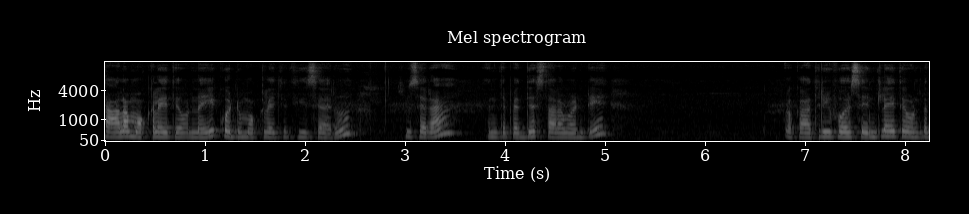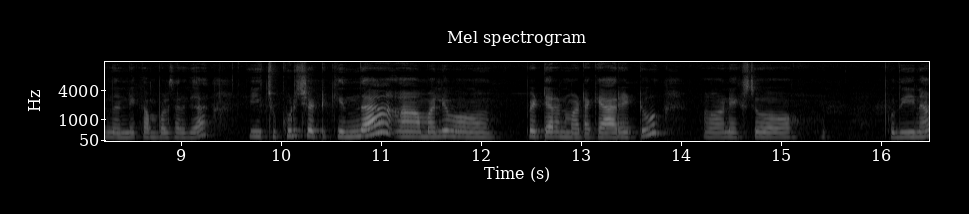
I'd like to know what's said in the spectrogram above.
చాలా మొక్కలు అయితే ఉన్నాయి. కొన్ని మొక్కలు అయితే తీశారు. చూసారా? ఎంత పెద్ద స్థలం అంటే ఒక త్రీ ఫోర్ సెంట్లు అయితే ఉంటుందండి కంపల్సరిగా. ఈ చుక్కుడు చెట్టు కింద మళ్ళీ పెట్టారనమాట క్యారెట్ నెక్స్ట్ పుదీనా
